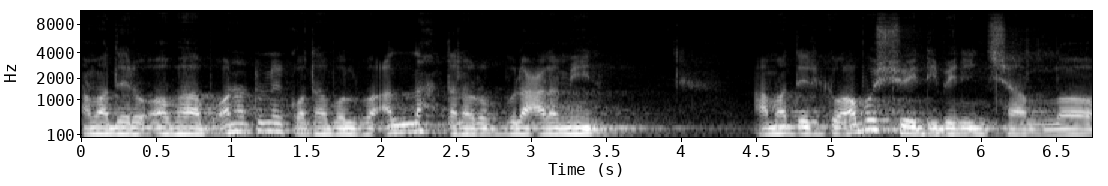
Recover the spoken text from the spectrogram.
আমাদের অভাব অনটনের কথা বলব আল্লাহ তালা রব্বুল আলমিন। আমাদেরকে অবশ্যই দিবেন ইনশাআল্লাহ।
